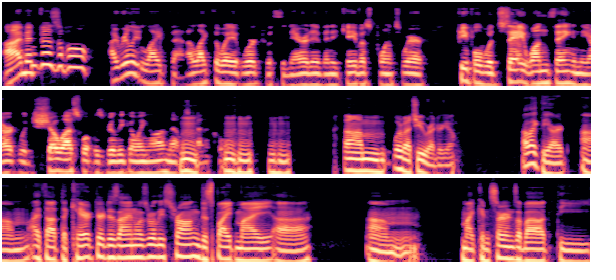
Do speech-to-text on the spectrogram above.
I'm invisible. I really like that. I like the way it worked with the narrative and it gave us points where people would say one thing and the art would show us what was really going on. That was Mm. kind of cool. Mm-hmm. Mm-hmm. Um, what about you, Rodrigo? I like the art. Um, I thought the character design was really strong, despite my uh, um, my concerns about the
